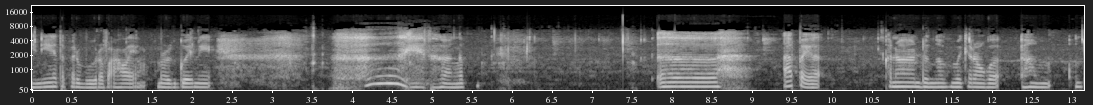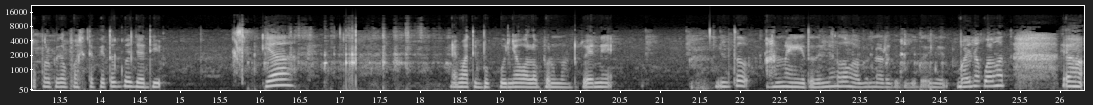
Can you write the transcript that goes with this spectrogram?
ini tapi ada beberapa hal yang menurut gue ini gitu banget eh uh, apa ya? Karena dengan pemikiran gue um, untuk berpikir positif itu gue jadi ya nikmati bukunya walaupun menurut gue ini ini tuh aneh gitu. Ini lo nggak benar gitu gitu ini banyak banget ya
